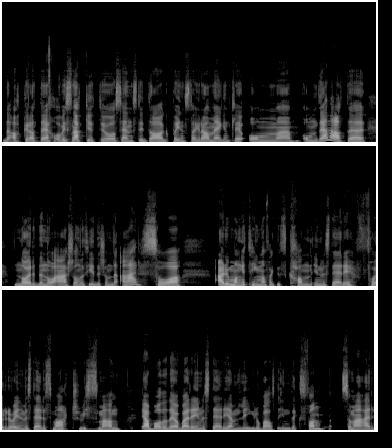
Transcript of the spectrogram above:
Det er akkurat det. Og vi snakket jo senest i dag på Instagram egentlig om, eh, om det, da. At eh, når det nå er sånne tider som det er, så er det jo mange ting man faktisk kan investere i for å investere smart. Hvis man Ja, både det å bare investere jevnlig i globalt indeksfond, som er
